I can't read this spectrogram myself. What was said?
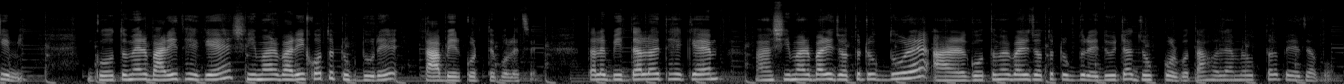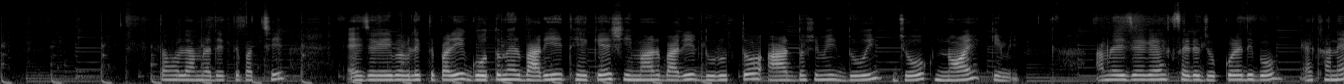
কিমি? গৌতমের বাড়ি থেকে সীমার বাড়ি কতটুক দূরে তা বের করতে বলেছে। তাহলে বিদ্যালয় থেকে সীমার বাড়ি যতটুক দূরে আর গৌতমের বাড়ি যতটুক দূরে দুইটা যোগ করব, তাহলে আমরা উত্তর পেয়ে যাব। তাহলে আমরা দেখতে পাচ্ছি। এই জায়গায় এইভাবে লিখতে পারি, গৌতমের বাড়ি থেকে সীমার বাড়ির দূরত্ব আট দশমিক দুই যোগ নয় কিমি। আমরা এই জায়গায় এক সাইডে যোগ করে দিব, এখানে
